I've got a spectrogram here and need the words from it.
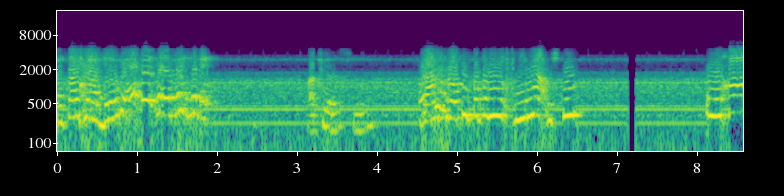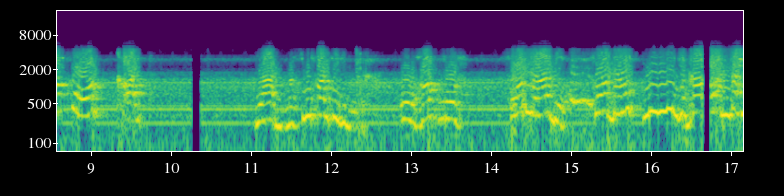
Mesaj geldi. Bakıyoruz şimdi. Ben profil fotomu yeni yapmıştım. Oha for kalp. Ya nasıl bir fantezi bu? Oha for. For ne abi? For demek İngilizce kahvaltı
